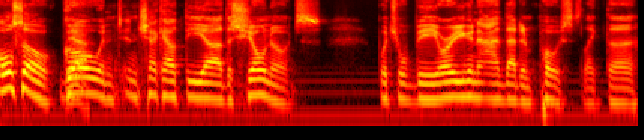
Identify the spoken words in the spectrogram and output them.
Also, go and, and check out the uh, the show notes, which will be, or are you going to add that in post, like the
